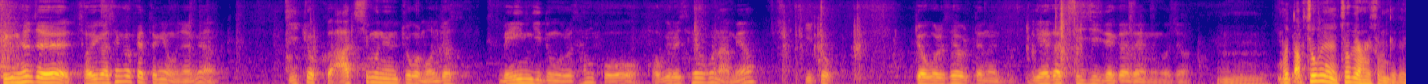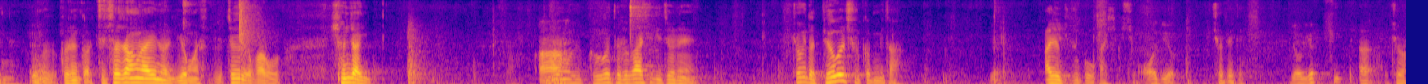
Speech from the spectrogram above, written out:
지금 현재 저희가 생각했던 게 뭐냐면 이쪽 그 아치문 있는 쪽을 먼저 메인 기둥으로 삼고 거기를 세우고 나면 이쪽 벽을 세울 때는 얘가 지지대가 되는 거죠. 뭐딱 저기 저기 하시면 되겠네. 그러니까 주차장 라인을 이용하시죠. 저기가 바로 현장입. 아 그거 들어가시기 전에 저기다 벽을 칠 겁니다. 알려주고 가십시오. 어디요? 저 벽에. 여기요? 아, 저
